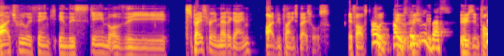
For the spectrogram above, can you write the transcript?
I truly think in this scheme of the Space Marine metagame, I'd be playing Space Wolves if I was to Oh, put oh, who- Space who- the best. who's in pole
